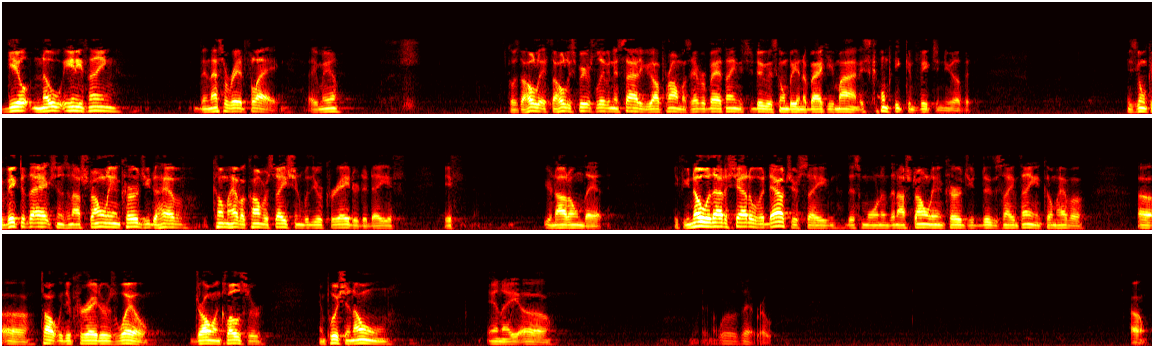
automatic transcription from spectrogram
guilt, no anything, then that's a red flag. Amen. Because the Holy, if the Holy Spirit's living inside of you, I promise every bad thing that you do is going to be in the back of your mind. It's going to be convicting you of it. He's going to convict of the actions, and I strongly encourage you to have come have a conversation with your Creator today. If if you're not on that, if you know without a shadow of a doubt you're saved this morning, then I strongly encourage you to do the same thing and come have a, a, a talk with your Creator as well, drawing closer and pushing on in a uh, what in the world is that road? Oh,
